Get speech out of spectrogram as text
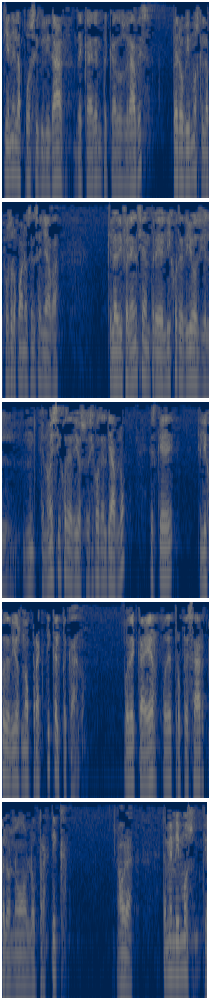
tiene la posibilidad de caer en pecados graves, pero vimos que el apóstol Juan nos enseñaba que la diferencia entre el Hijo de Dios y el que no es Hijo de Dios, es Hijo del Diablo, es que el Hijo de Dios no practica el pecado. Puede caer, puede tropezar, pero no lo practica. Ahora, también vimos que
